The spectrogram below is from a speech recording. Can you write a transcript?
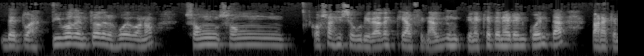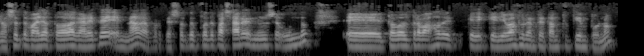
de tu activo dentro del juego, ¿no? Son, son cosas y seguridades que al final tienes que tener en cuenta para que no se te vaya toda la carete en nada, porque eso te puede pasar en un segundo eh, todo el trabajo que, llevas durante tanto tiempo, ¿no?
